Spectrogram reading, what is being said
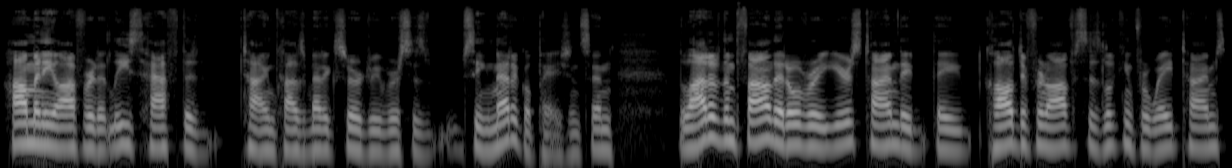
how many offered at least half the time cosmetic surgery versus seeing medical patients. And a lot of them found that over a year's time, they, they called different offices looking for wait times.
